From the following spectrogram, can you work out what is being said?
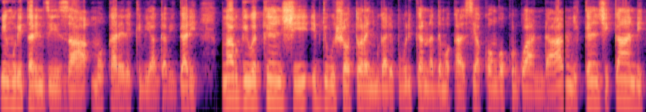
ni inkuru itari nziza mu karere k'ibiyaga bigari. Mwabwiwe kenshi iby'ubushotoranyi bwa Repubulika na Demokarasi ya Kongo ku Rwanda ni kenshi kandi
